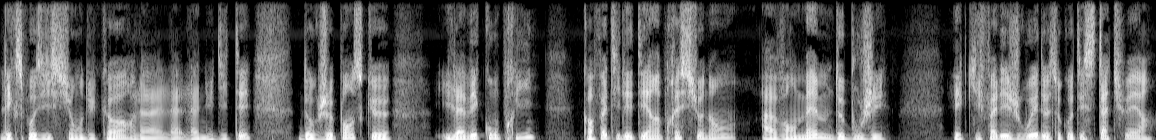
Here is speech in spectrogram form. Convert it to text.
l'exposition du corps, la, la, la, nudité. Donc je pense que il avait compris qu'en fait il était impressionnant avant même de bouger et qu'il fallait jouer de ce côté statuaire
